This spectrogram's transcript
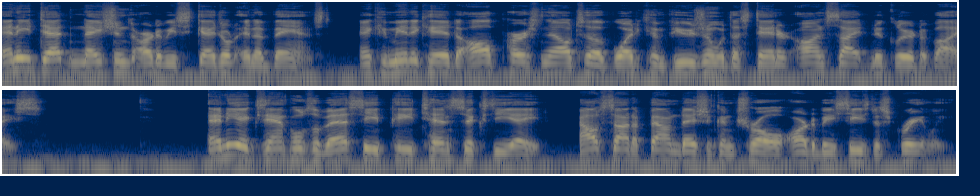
Any detonations are to be scheduled in advance, and communicated to all personnel to avoid confusion with the standard on-site nuclear device. Any examples of SCP-1068 outside of Foundation control are to be seized discreetly,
